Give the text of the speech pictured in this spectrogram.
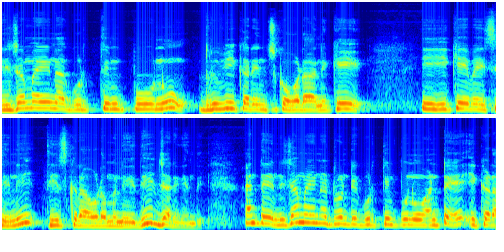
నిజమైన గుర్తింపును ధృవీకరించుకోవడానికి ఈ ఈకేవైసీని తీసుకురావడం అనేది జరిగింది. అంటే నిజమైనటువంటి గుర్తింపును అంటే ఇక్కడ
